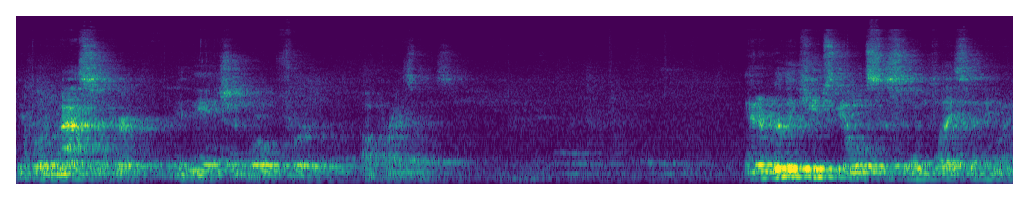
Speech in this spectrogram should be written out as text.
People are massacred in the ancient world for uprisings. And it really keeps the old system in place anyway.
